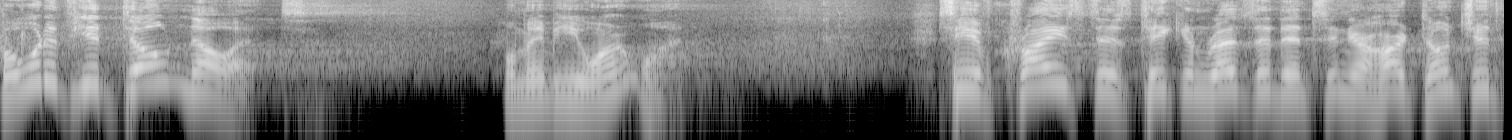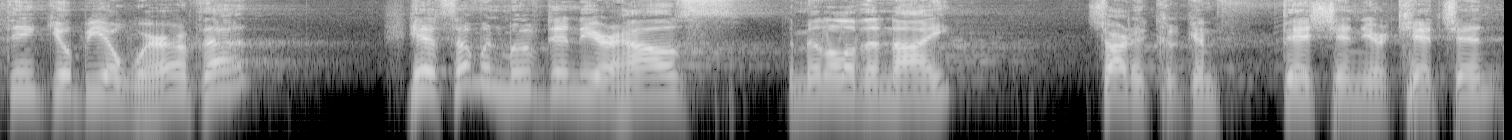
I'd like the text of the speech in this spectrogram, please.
But what if you don't know it? Well, maybe you aren't one. See, if Christ has taken residence in your heart, don't you think you'll be aware of that? Yeah, someone moved into your house the middle of the night, started cooking fish in your kitchen.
